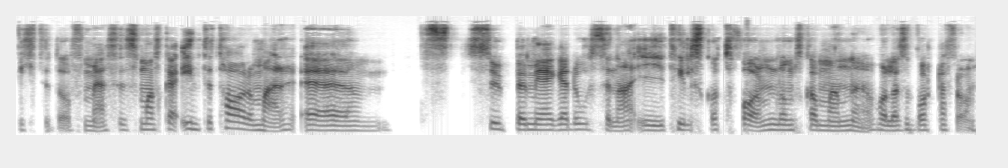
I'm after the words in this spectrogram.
viktigt att få med sig. Så man ska inte ta de här eh, supermegadoserna i tillskottsform, de ska man hålla sig borta från.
